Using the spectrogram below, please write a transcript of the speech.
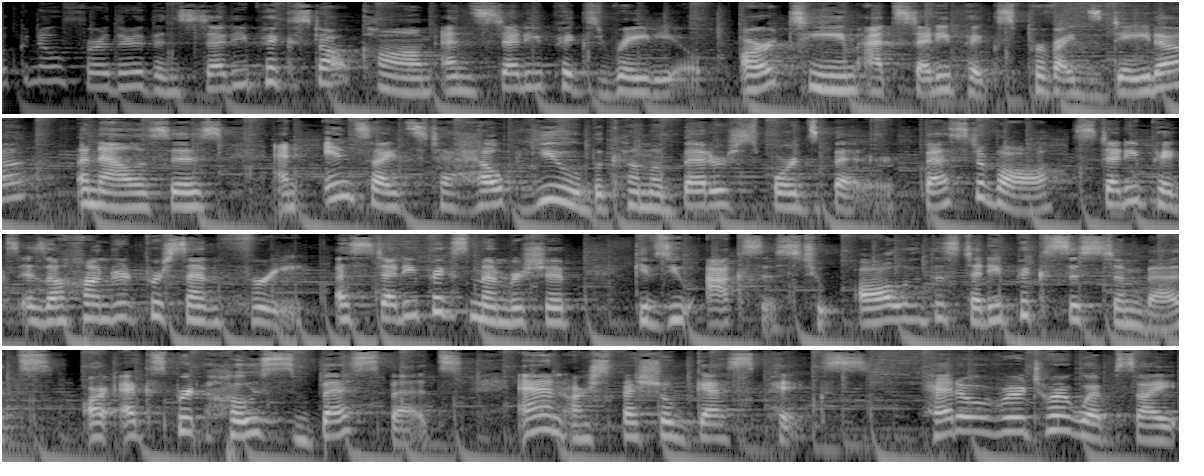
Look no further than SteadyPicks.com and SteadyPicks Radio. Our team at SteadyPicks provides data, analysis, and insights to help you become a better sports better. Best of all, SteadyPicks is 100% free. A SteadyPicks membership gives you access to all of the SteadyPicks system bets, our expert hosts' best bets, and our special guest picks head over to our website,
